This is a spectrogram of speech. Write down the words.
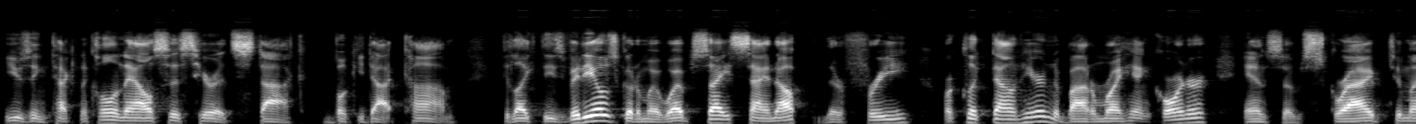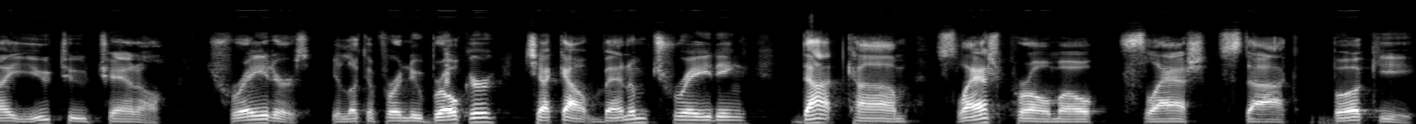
using technical analysis here at StockBookie.com. If you like these videos, go to my website, sign up, they're free, or click down here in the bottom right hand corner and subscribe to my YouTube channel. Traders, you're looking for a new broker? Check out venomtrading.com slash promo slash stockbookie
